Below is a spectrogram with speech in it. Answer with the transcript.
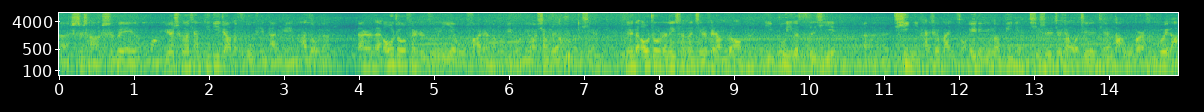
呃，市场是被网约车像滴滴这样的服务平台给拿走的。但是在欧洲分时租赁业务发展的会比国内要相对要好一些，因为在欧洲人力成本其实非常高，你雇一个司机，替你开车把你从 A 点运到 B 点，其实就像我这些天打 Uber 很贵的，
